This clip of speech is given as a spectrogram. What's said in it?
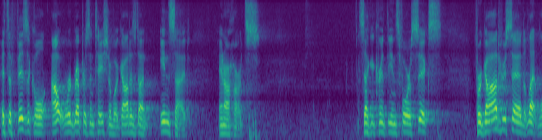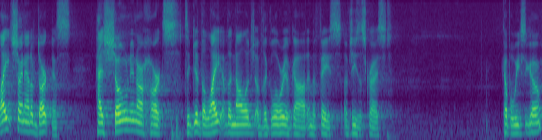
It's a physical, outward representation of what God has done inside in our hearts. 2 Corinthians 4 6. For God, who said, Let light shine out of darkness, has shone in our hearts to give the light of the knowledge of the glory of God in the face of Jesus Christ. A couple weeks ago,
